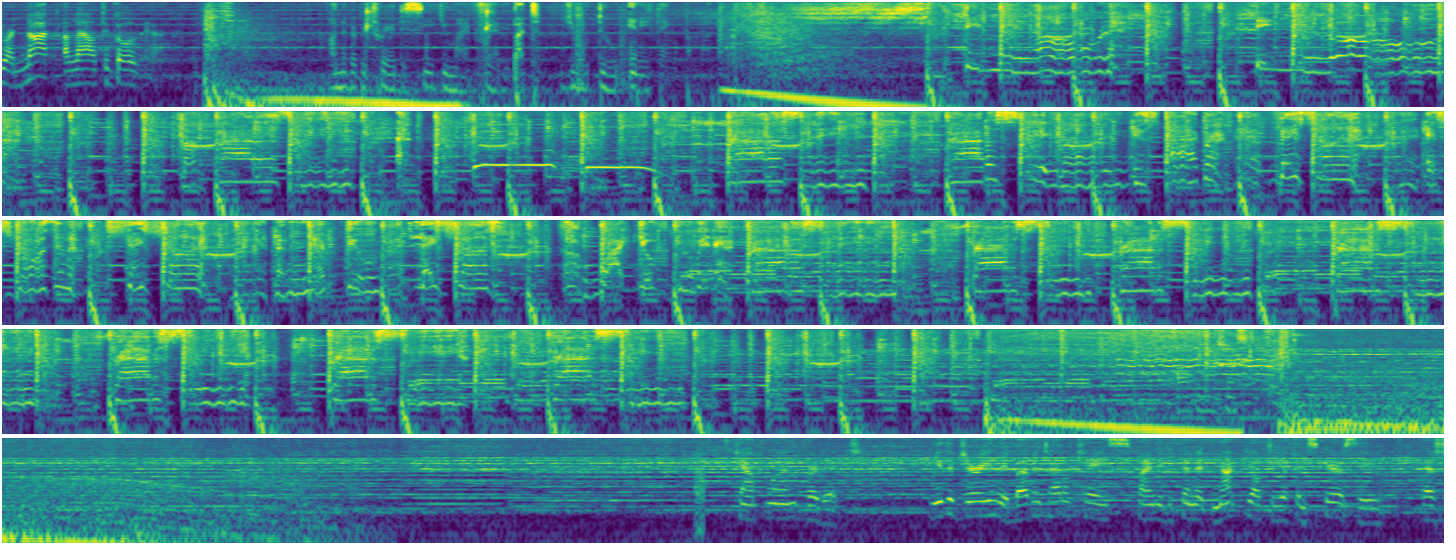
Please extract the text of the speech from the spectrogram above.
You are not allowed to go there. I'll never betray or deceive you, my friend, but you will do anything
